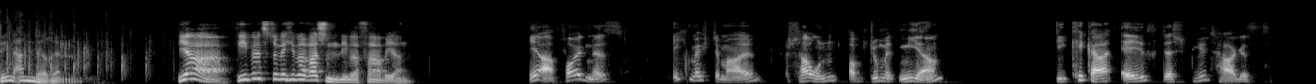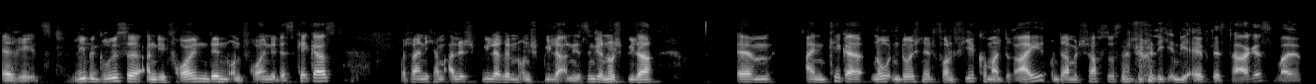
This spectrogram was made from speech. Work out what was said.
den anderen. Ja, wie willst du mich überraschen, lieber Fabian? Ja, folgendes. Ich möchte mal schauen, ob du mit mir die Kicker 11 des Spieltages errätst. Liebe Grüße an die Freundinnen und Freunde des Kickers. Wahrscheinlich haben alle Spielerinnen und Spieler, es sind ja nur Spieler, ähm, einen Kicker-Notendurchschnitt von 4,3 und damit schaffst du es natürlich in die 11 des Tages, weil,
